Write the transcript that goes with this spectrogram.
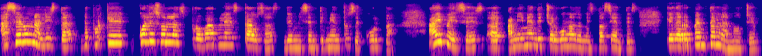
hacer una lista de por qué, cuáles son las probables causas de mis sentimientos de culpa. Hay veces, a, mí me han dicho algunos de mis pacientes que de repente en la noche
